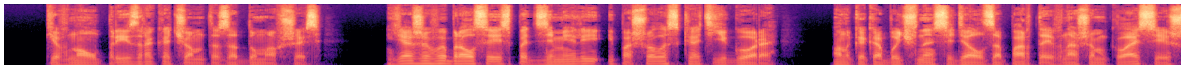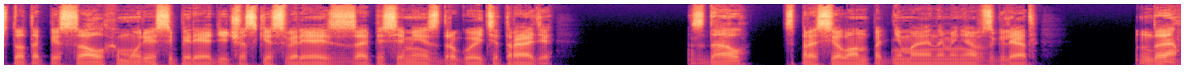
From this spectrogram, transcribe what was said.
— кивнул призрак, о чем-то задумавшись. Я же выбрался из подземелий и пошел искать Егора. Он, как обычно, сидел за партой в нашем классе и что-то писал, хмурясь и периодически сверяясь с записями из другой тетради. «Сдал?» — спросил он, поднимая на меня взгляд. «Да,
